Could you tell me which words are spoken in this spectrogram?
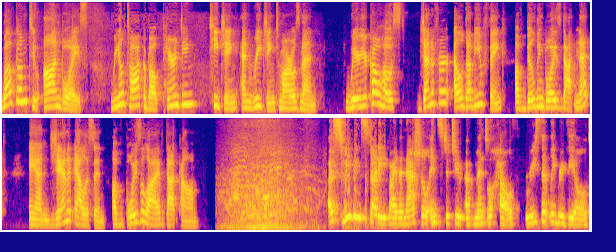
Welcome to On Boys, real talk about parenting, teaching, and reaching tomorrow's men. We're your co hosts, Jennifer L.W. Fink of buildingboys.net and Janet Allison of boysalive.com. A sweeping study by the National Institute of Mental Health recently revealed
